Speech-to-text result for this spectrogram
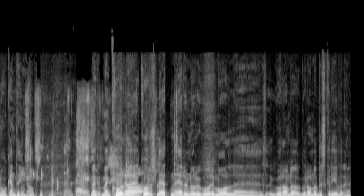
noen ting av. Men, men hvor, ja. hvor, sliten er du når du går i mål? Eh, går det an, går an å beskrive det?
